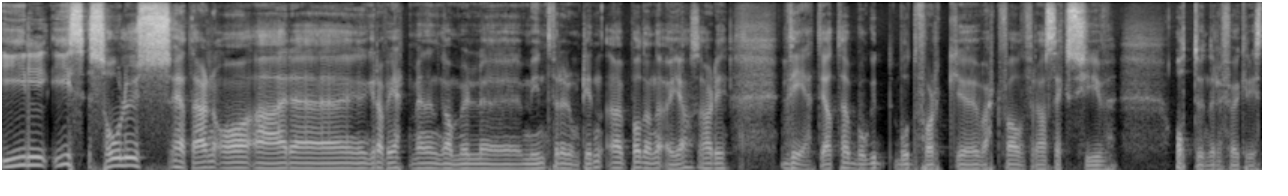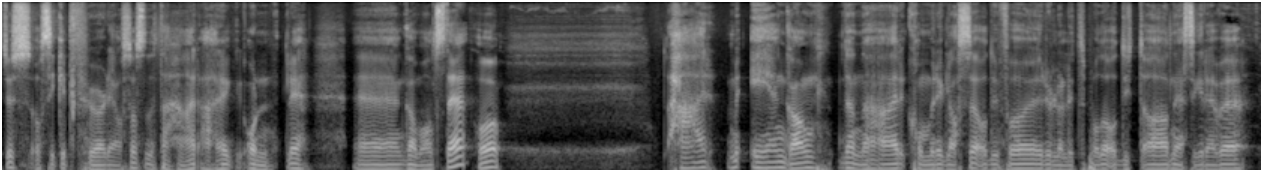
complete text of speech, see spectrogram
Il Is Solus heter den, og er eh, gravert med en gammel eh, mynt fra romtiden. Eh, på denne øya så har de vet de at det har bodd, bodd folk eh, i hvert fall fra 600 800 før Kristus, og sikkert før det også. Så dette her er et ordentlig gammelt sted. Og her, med en gang denne her kommer i glasset, og du får rulla litt på det og dytta nesegrevet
